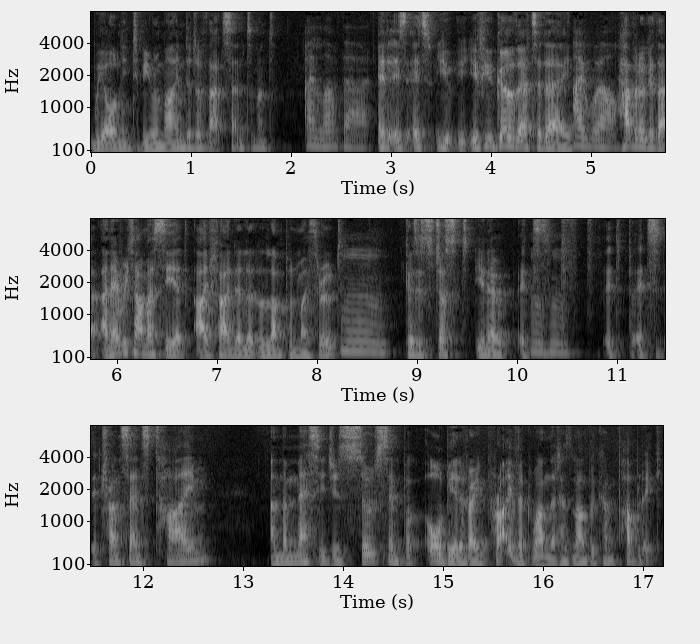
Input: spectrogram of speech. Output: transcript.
we all need to be reminded of that sentiment. I love that. It is. It's you. If you go there today, I will. have a look at that. And every time I see it, I find a little lump in my throat Mm. because it's just you know it's Mm-hmm. it, it's it transcends time, and the message is so simple, albeit a very private one that has now become public.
